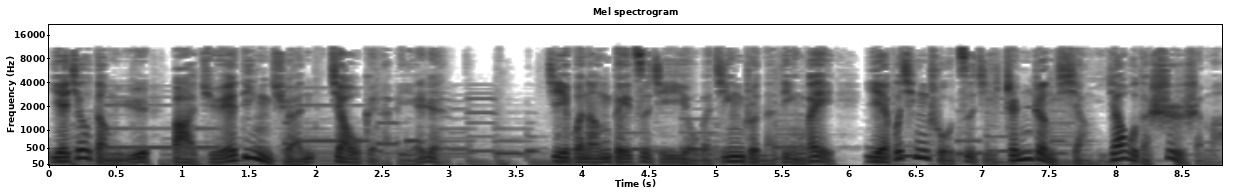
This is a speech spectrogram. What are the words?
也就等于把决定权交给了别人。既不能对自己有个精准的定位，也不清楚自己真正想要的是什么，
